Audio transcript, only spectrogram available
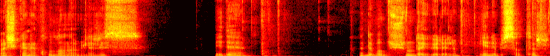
Başka ne kullanabiliriz? Bir de hadi bunu şunu da görelim. Yeni bir satır.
